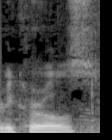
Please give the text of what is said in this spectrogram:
pretty curls.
